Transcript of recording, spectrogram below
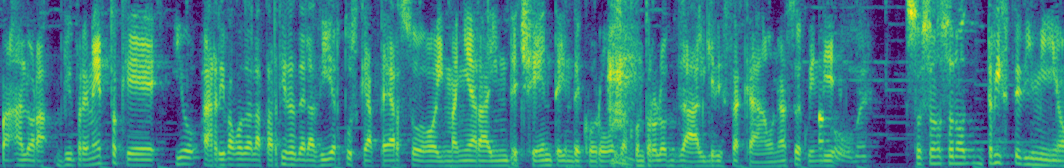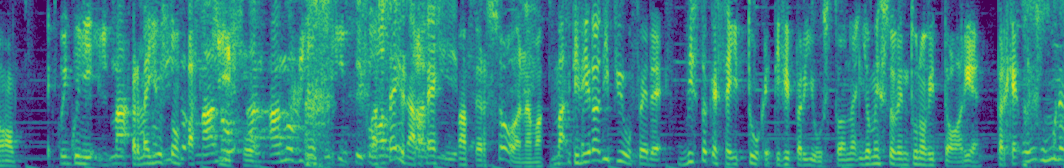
Ma allora, vi premetto che io arrivavo dalla partita della Virtus che ha perso in maniera indecente, indecorosa contro lo Zalgiris a Kaunas, quindi... Ma come? So, sono, sono, triste di mio. Quindi, quindi per me Houston vinto, fa schifo. Hanno, hanno visto tutti ma sei una pessima persona. Ma... ma... ti dirò di più, Fede. Visto che sei tu che tifi per Houston, gli ho messo 21 vittorie. Perché una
